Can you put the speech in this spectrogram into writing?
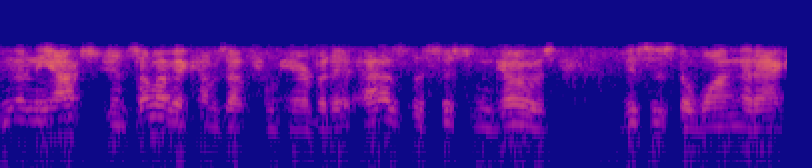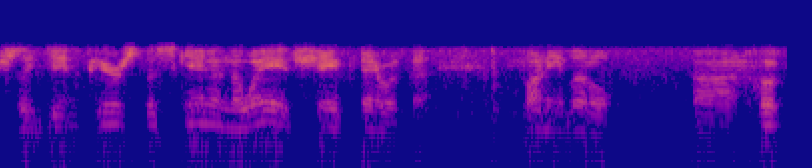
And then the oxygen, some of it comes up from here, but it, as the system goes, this is the one that actually did pierce the skin, and the way it's shaped there with the funny little uh, hook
